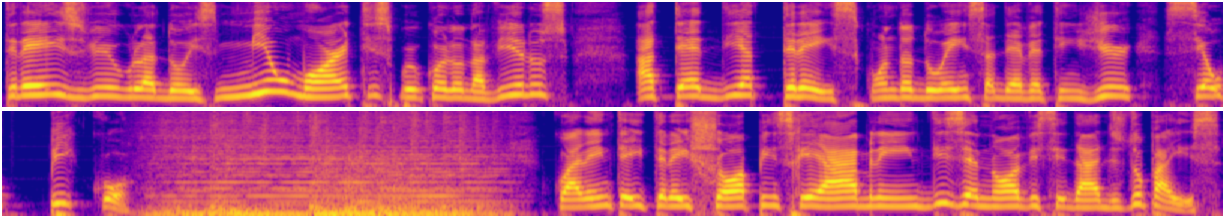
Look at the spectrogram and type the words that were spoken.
3,2 mil mortes por coronavírus até dia 3, quando a doença deve atingir seu pico. 43 shoppings reabrem em 19 cidades do país.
